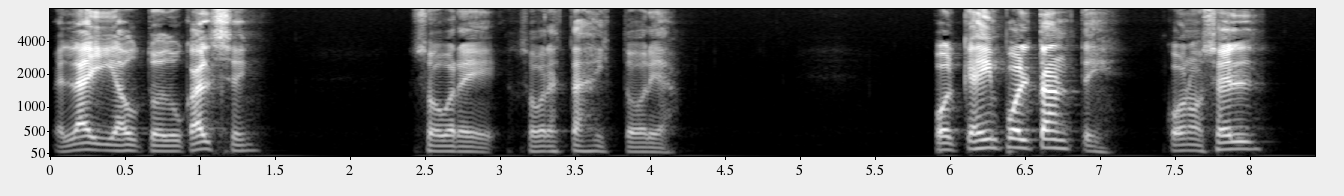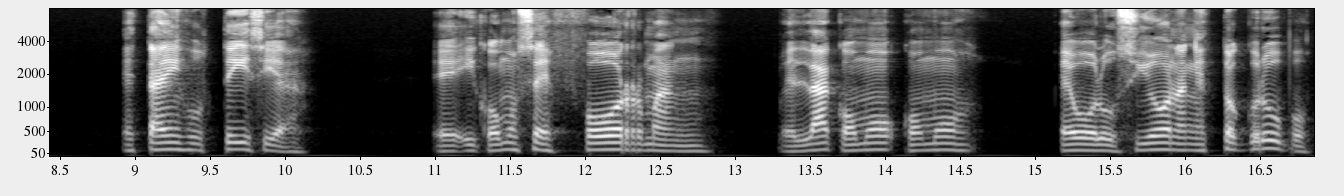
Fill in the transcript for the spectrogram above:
¿verdad? Y autoeducarse sobre, sobre estas historias. Porque es importante conocer estas injusticias eh, y cómo se forman, ¿verdad? Cómo, cómo evolucionan estos grupos.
